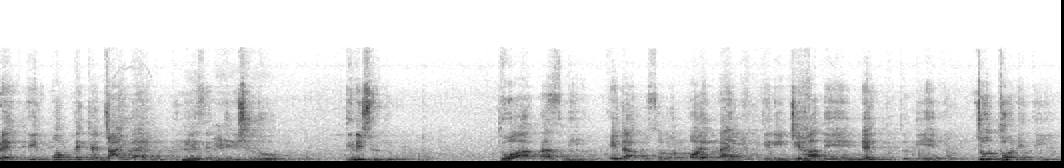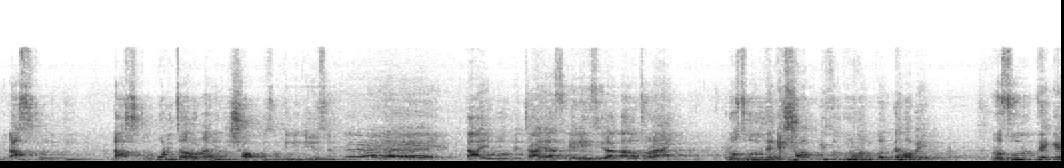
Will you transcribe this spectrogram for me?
ব্যক্তির প্রত্যেকটা জায়গায় মুক্তি দিয়েছেন। তিনি শুধু তিনি শুধু দোয়া তাসবি এটা প্রচলন করেন নাই। তিনি জিহাদে নেতৃত্ব দিয়ে যুদ্ধনীতি, রাষ্ট্রনীতি রাষ্ট্র পরিচালনা নীতি সবকিছু তিনি দিয়েছেন। তাই বলতে চাই আজকের এই সিরাত আলোচনায়, রসুল থেকে সবকিছু গ্রহণ করতে হবে। রসুল থেকে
